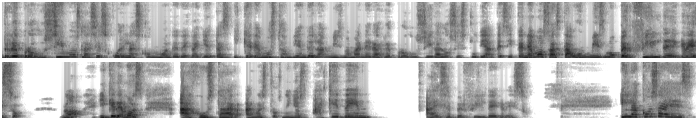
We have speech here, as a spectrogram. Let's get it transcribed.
Reproducimos las escuelas con molde de galletas y queremos también de la misma manera reproducir a los estudiantes. Y tenemos hasta un mismo perfil de egreso, ¿no? Y queremos ajustar a nuestros niños a que den a ese perfil de egreso. Y la cosa es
